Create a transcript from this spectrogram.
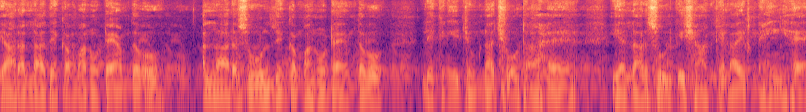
यार अल्लाह दे कम्मा टाइम दवो अल्लाह रसूल दे कम्मा टाइम दवो लेकिन ये जुमला छोटा है, ये अल्लाह रसूल की शान के लायक नहीं है,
